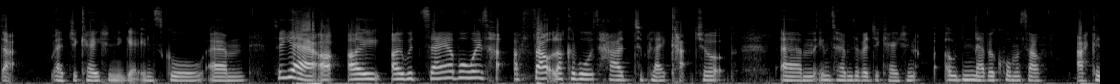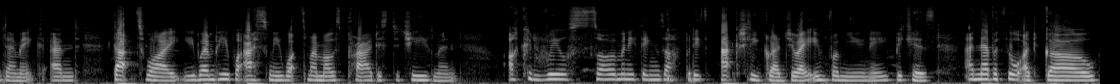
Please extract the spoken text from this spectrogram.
that education you get in school. Um, so yeah, I, I I would say I've always I felt like I've always had to play catch up um, in terms of education. I would never call myself academic, and that's why you, when people ask me what's my most proudest achievement. I could reel so many things off, but it's actually graduating from uni because I never thought I'd go,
